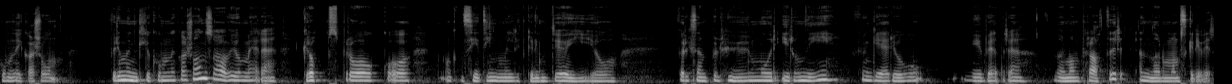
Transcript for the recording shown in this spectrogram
kommunikasjon. For i muntlig kommunikasjon så har vi jo mer kroppsspråk, og man kan si ting med litt glimt i øyet. Og f.eks. humor, ironi, fungerer jo mye bedre når man prater enn når man skriver.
